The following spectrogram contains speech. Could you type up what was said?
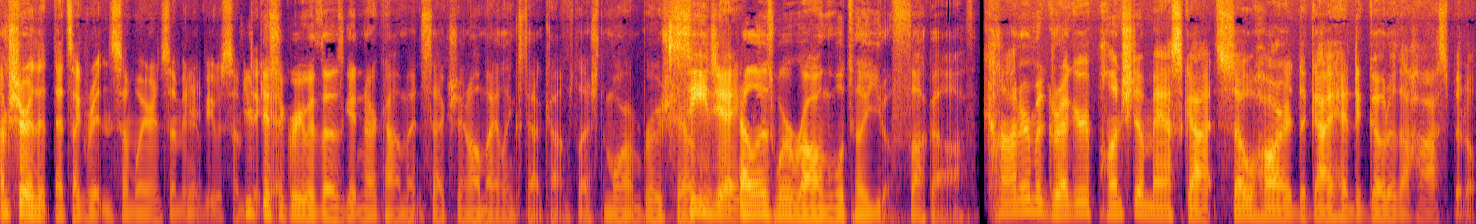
I'm sure that that's like written somewhere in some interview with some If you dickhead. disagree with those, get in our comment section, allmylinks.com slash the moron bros show. CJ Tell us we're wrong and we'll tell you to fuck off. Conor McGregor punched a mascot so hard the guy had to go to the hospital.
